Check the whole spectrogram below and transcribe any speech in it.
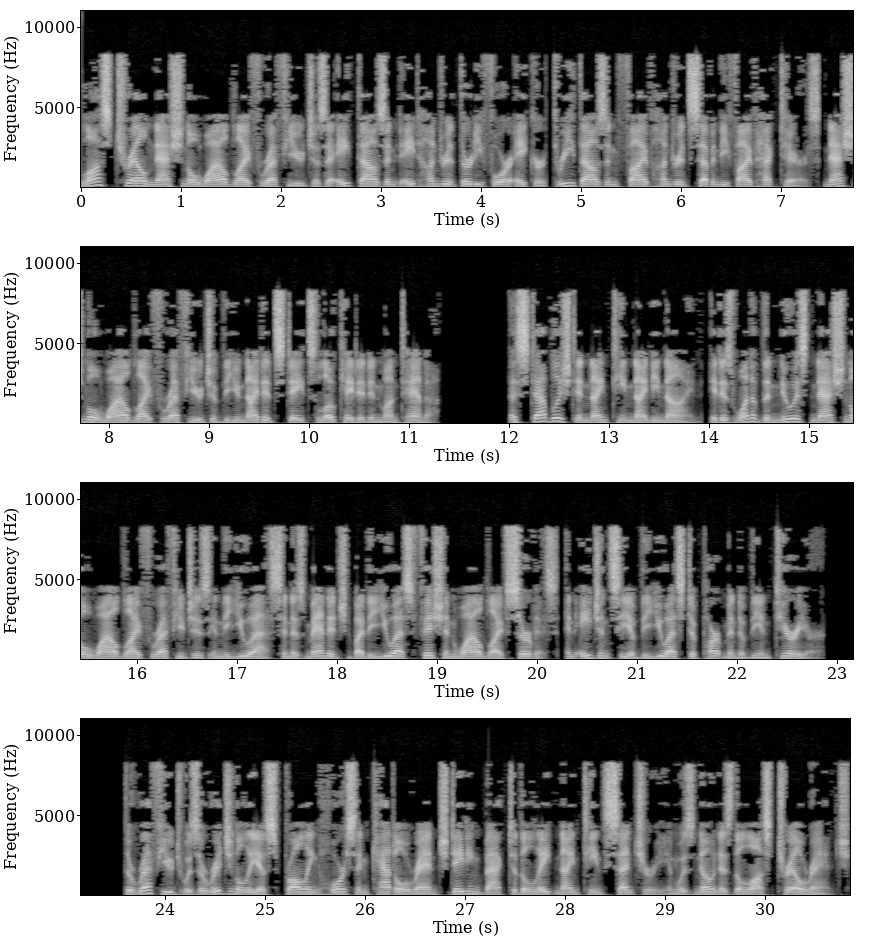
Lost Trail National Wildlife Refuge is a 8,834-acre (3,575 hectares) national wildlife refuge of the United States located in Montana. Established in 1999, it is one of the newest national wildlife refuges in the U.S. and is managed by the U.S. Fish and Wildlife Service, an agency of the U.S. Department of the Interior. The refuge was originally a sprawling horse and cattle ranch dating back to the late 19th century and was known as the Lost Trail Ranch.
